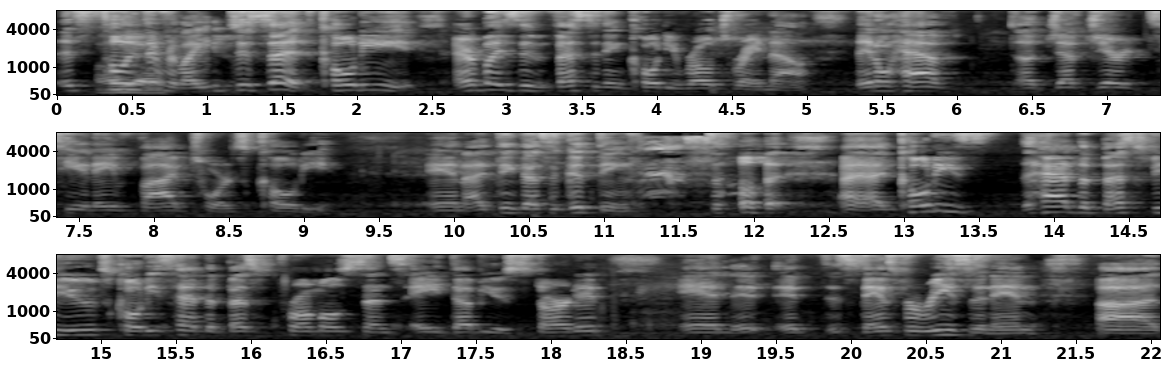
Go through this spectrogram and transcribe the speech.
It's oh, totally oh, yeah. different. Like you just said, Cody, everybody's invested in Cody Rhodes right now. They don't have a Jeff Jarrett TNA vibe towards Cody. And I think that's a good thing. so I, I, Cody's had the best feuds. Cody's had the best promos since AEW started. And it, it, it stands for reason. And uh,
